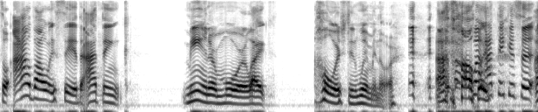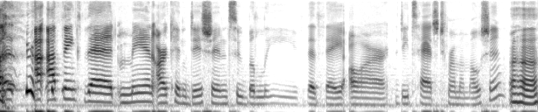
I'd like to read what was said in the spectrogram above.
so. I've always said that I think men are more like whorish than women are. I've always. well, I think it's a. a I, I think that men are conditioned to believe that they are detached from emotion. uh huh.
